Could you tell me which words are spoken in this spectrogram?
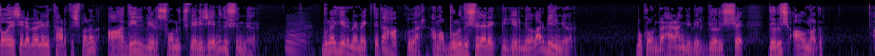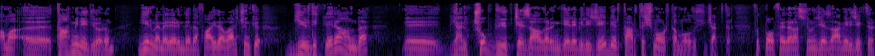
Dolayısıyla böyle bir tartışmanın adil bir sonuç vereceğini düşünmüyorum. Buna girmemekte de haklılar. Ama bunu düşünerek mi girmiyorlar bilmiyorum. Bu konuda herhangi bir görüşe görüş almadım. Ama e, tahmin ediyorum girmemelerinde de fayda var. Çünkü girdikleri anda e, yani çok büyük cezaların gelebileceği bir tartışma ortamı oluşacaktır. Futbol Federasyonu ceza verecektir.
